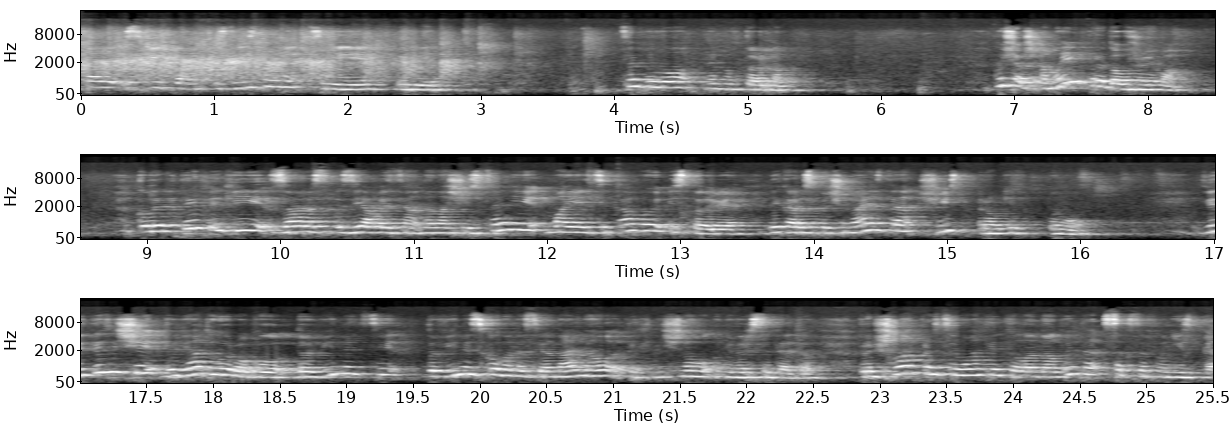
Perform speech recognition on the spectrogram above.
стали свідком здійснення цієї мрії. Це було неповторно. Ну що ж, а ми продовжуємо. Колектив, який зараз з'явиться на нашій сцені, має цікаву історію, яка розпочинається 6 років тому. 2009 року до Вінниці до Вінницького національного технічного університету прийшла працювати талановита саксофоністка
